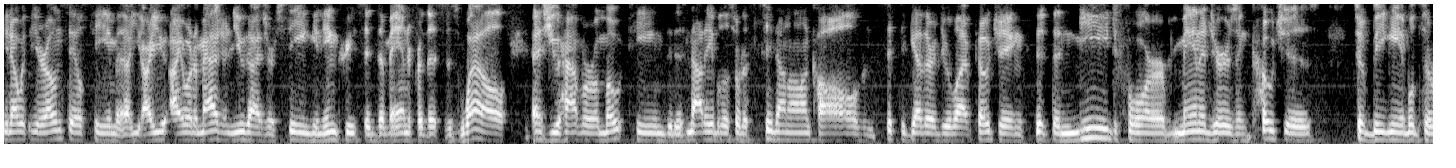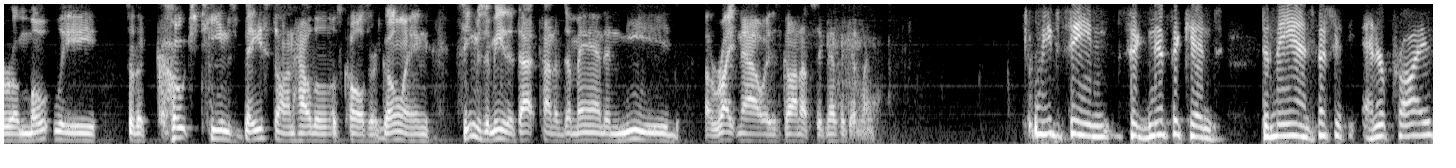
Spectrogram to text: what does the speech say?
you know, with your own sales team, uh, are you? I would imagine you guys are seeing an increase in demand for this as well, as you have a remote team that is not able to sort of sit on on calls and sit together and do live coaching. That the need for managers and coaches to being able to remotely sort of coach teams based on how those calls are going seems to me that that kind of demand and need uh, right now has gone up significantly we've seen significant demand, especially at the enterprise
